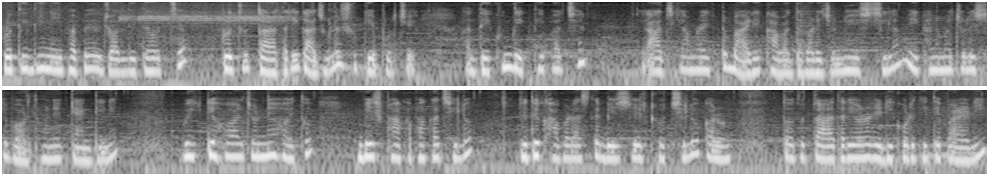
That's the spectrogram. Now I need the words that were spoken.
প্রতিদিন এইভাবে জল দিতে হচ্ছে। প্রচুর তাড়াতাড়ি গাছগুলো শুকিয়ে পড়ছে। আর দেখুন, দেখতেই পাচ্ছেন, আজকে আমরা একটু বাইরে খাবার দাবারের জন্য এসেছিলাম। এখানে আমরা চলে এসেছি বর্ধমানের ক্যান্টিনে। উইকডে হওয়ার জন্য হয়তো বেশ ফাঁকা ফাঁকা ছিল। যদিও খাবার আসতে বেশ লেট হচ্ছিল, কারণ তত তাড়াতাড়ি ওরা রেডি করে দিতে পারেনি।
